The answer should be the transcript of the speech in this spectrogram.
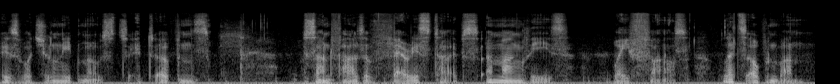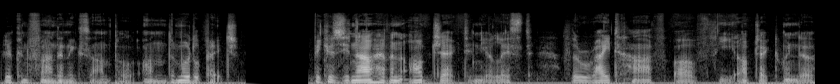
is what you'll need most. It opens sound files of various types, among these WAV files. Let's open one. You can find an example on the Moodle page. Because you now have an object in your list, the right half of the object window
